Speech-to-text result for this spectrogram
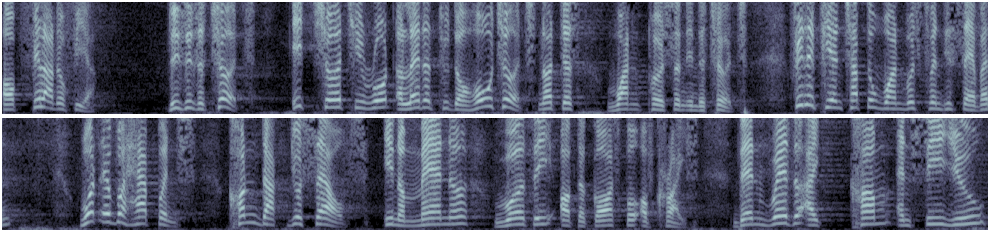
of Philadelphia. This is a church. Each church he wrote a letter to the whole church, not just one person in the church. Philippians chapter 1 verse 27 Whatever happens, conduct yourselves in a manner worthy of the gospel of Christ. Then whether I come and see you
